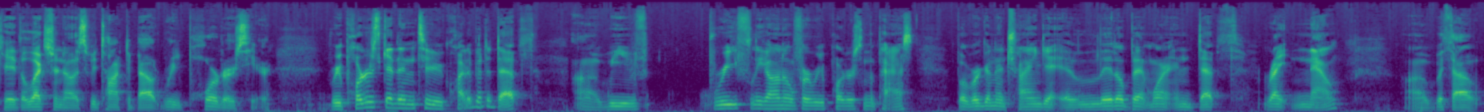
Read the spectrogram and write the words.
Okay, the lecture notes, we talked about reporters here. Reporters get into quite a bit of depth. Uh, we've briefly gone over reporters in the past, but we're going to try and get a little bit more in depth right now uh, without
